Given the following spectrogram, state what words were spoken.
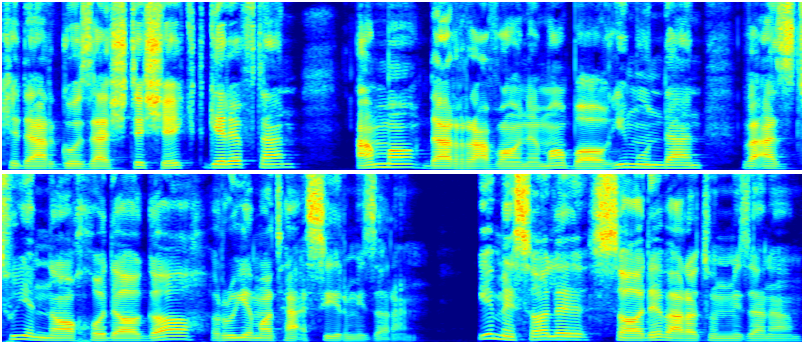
که در گذشته شکل گرفتن اما در روان ما باقی موندن و از توی ناخداگاه روی ما تأثیر می‌ذارن. یه مثال ساده براتون می‌زنم.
